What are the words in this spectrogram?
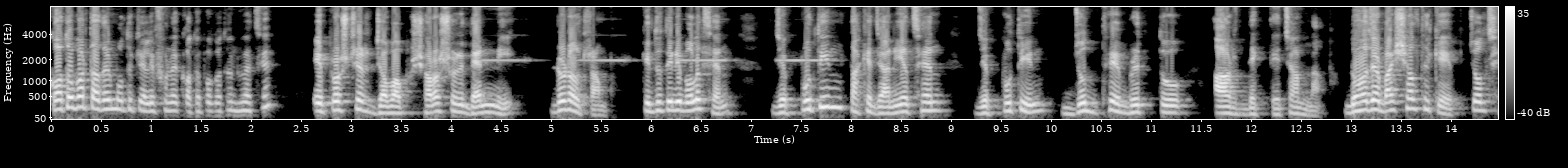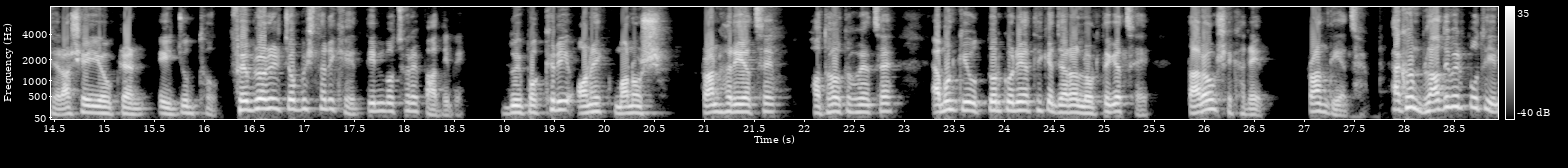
কতবার তাদের মধ্যে টেলিফোনে কথোপকথন হয়েছে? এই প্রশ্নের জবাব সরাসরি দেননি ডোনাল্ড ট্রাম্প। কিন্তু তিনি বলেছেন যে, পুতিন তাকে জানিয়েছেন যে, পুতিন যুদ্ধে মৃত্যু আর দেখতে চান না। দু হাজার বাইশ সাল থেকে চলছে রাশিয়া ইউক্রেন এই যুদ্ধ। ফেব্রুয়ারির চব্বিশ তারিখে তিন বছরে পা দিবে। দুই পক্ষেরই অনেক মানুষ প্রাণ হারিয়েছে, হতাহত হয়েছে, এমনকি উত্তর কোরিয়া থেকে যারা লড়তে গেছে, তারাও সেখানে প্রাণ দিয়েছে। এখন ভ্লাদিমির পুতিন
